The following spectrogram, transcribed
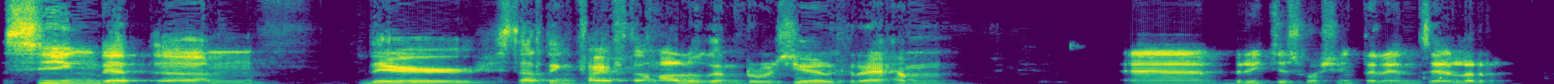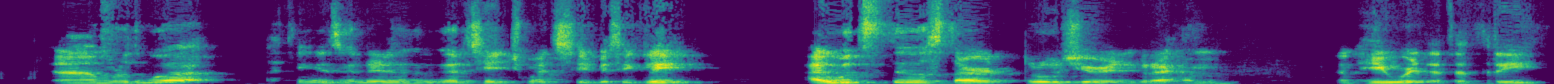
seeing that um, their starting five tahun lalu kan Rozier, Graham, uh, Bridges, Washington, and Zeller. Uh, menurut gue, I think it's gonna, gonna change much sih. Basically, I would still start Rozier and Graham dan Hayward at the three.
